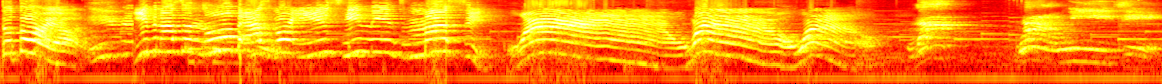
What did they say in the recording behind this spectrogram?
Tutorial! Even, Even as a noob Asgore is, he needs mercy! Wow! Wow! Wow! Wah, Waluigi.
